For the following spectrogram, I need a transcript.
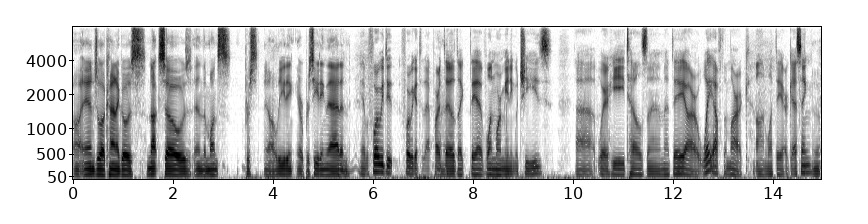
uh, angela kind of goes nutsos and the months you know leading or preceding that and Yeah, before we do before we get to that part Alright. though, like they have one more meeting with Cheese, uh, where he tells them that they are way off the mark on what they are guessing. know,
